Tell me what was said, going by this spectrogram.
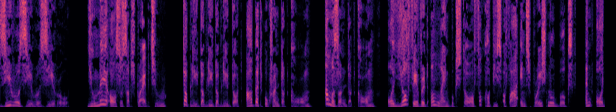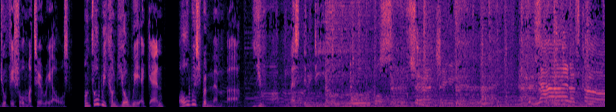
000. You may also subscribe to www.albertocran.com, amazon.com, or your favorite online bookstore for copies of our inspirational books and audiovisual materials. Until we come your way again, always remember, you are blessed indeed. The light has come.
